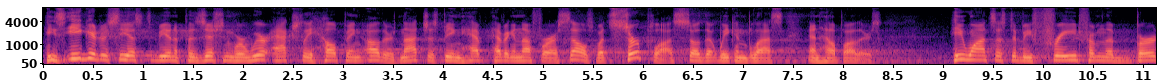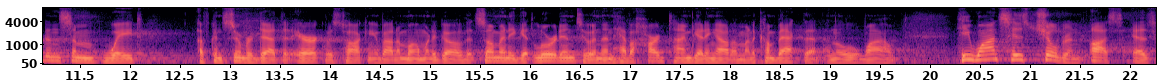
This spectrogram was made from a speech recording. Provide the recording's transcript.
He's eager to see us to be in a position where we're actually helping others, not just being having enough for ourselves, but surplus so that we can bless and help others. He wants us to be freed from the burdensome weight of consumer debt that Eric was talking about a moment ago, that so many get lured into and then have a hard time getting out. I'm going to come back to that in a little while. He wants his children, us, as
